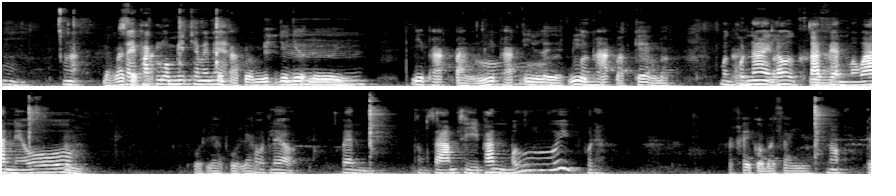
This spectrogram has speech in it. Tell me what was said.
อืมนั่นน่ะบอกว่าใส่ผักรวมมิตรใช่ไหมแม่ใส่ผักรวมมิตรเยอะ ๆ เลย อืม มีผักปังอ๋อมีผักอีเลิศมีเบิ่งผักบักแข้งบัก บางคนน่ายแล้วมะเขือตัดแว่นมาว่านเนี่ยโอ้อืมโพดแล้วโพดแล้ว โทษแล้วแว่น ต้องสามสี่พันเบ้ยพูดนะใครก็บ่ใส่อยู่เนาะแต่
